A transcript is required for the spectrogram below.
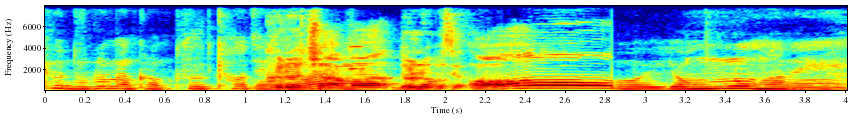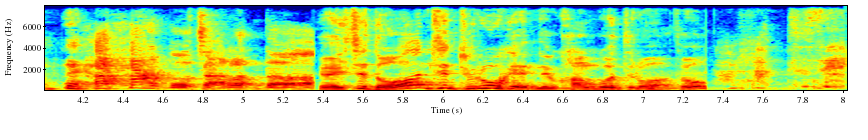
이거 누르면 그럼 불 켜지는 그렇죠. 거야? 한번 눌러보세요. 어, 어 영롱하네. 너 잘한다. 야 이제 너한테 들어오겠네 광고 들어와도. 연락 주세요.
